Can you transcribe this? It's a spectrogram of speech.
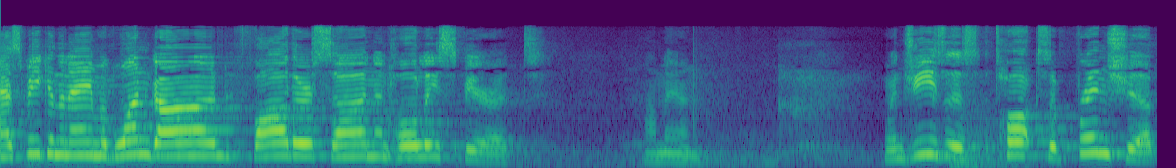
I speak in the name of one God, Father, Son, and Holy Spirit. Amen. When Jesus talks of friendship,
